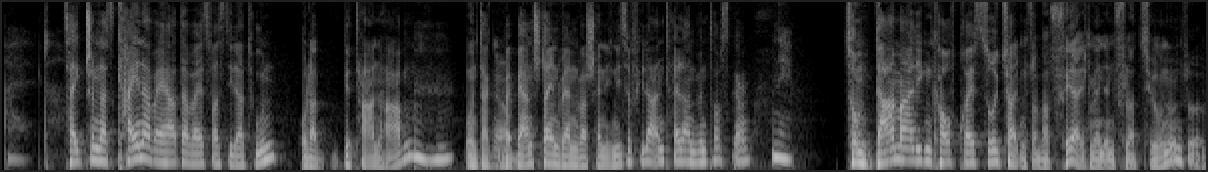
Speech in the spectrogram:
Alter. Zeigt schon, dass keiner bei Hertha weiß, was die da tun oder getan haben. Mhm. Und da, bei Bernstein werden wahrscheinlich nicht so viele Anteile an Windhorst gegangen. Nee. Zum damaligen Kaufpreis zurückzuhalten. Ist aber fair, ich meine Inflation und so.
